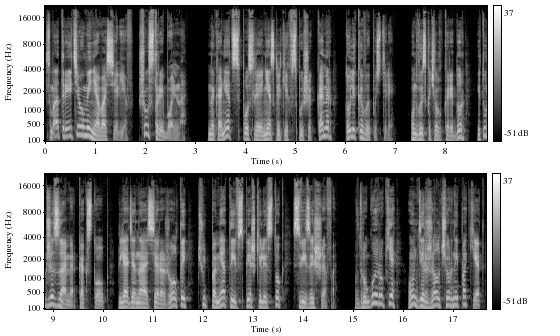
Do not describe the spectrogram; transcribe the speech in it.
«Смотрите у меня, Васильев, шустрый больно». Наконец, после нескольких вспышек камер, Толика выпустили. Он выскочил в коридор и тут же замер, как столб, глядя на серо-желтый, чуть помятый в спешке листок с визой шефа. В другой руке он держал черный пакет,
